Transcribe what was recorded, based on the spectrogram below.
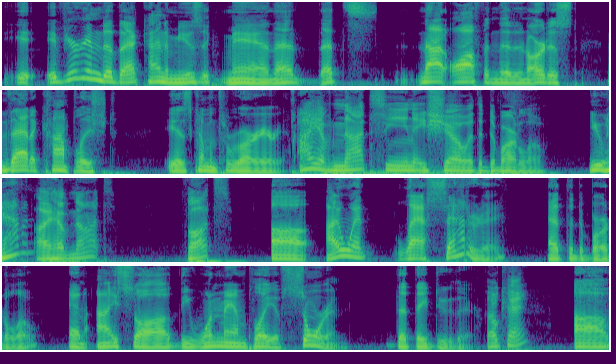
if you're into that kind of music, man, that that's not often that an artist that accomplished is coming through our area. I have not seen a show at the DeBartolo. You haven't? I have not. Thoughts? Uh, I went last Saturday at the DeBartolo, and I saw the one man play of Soren that they do there. Okay. Uh,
